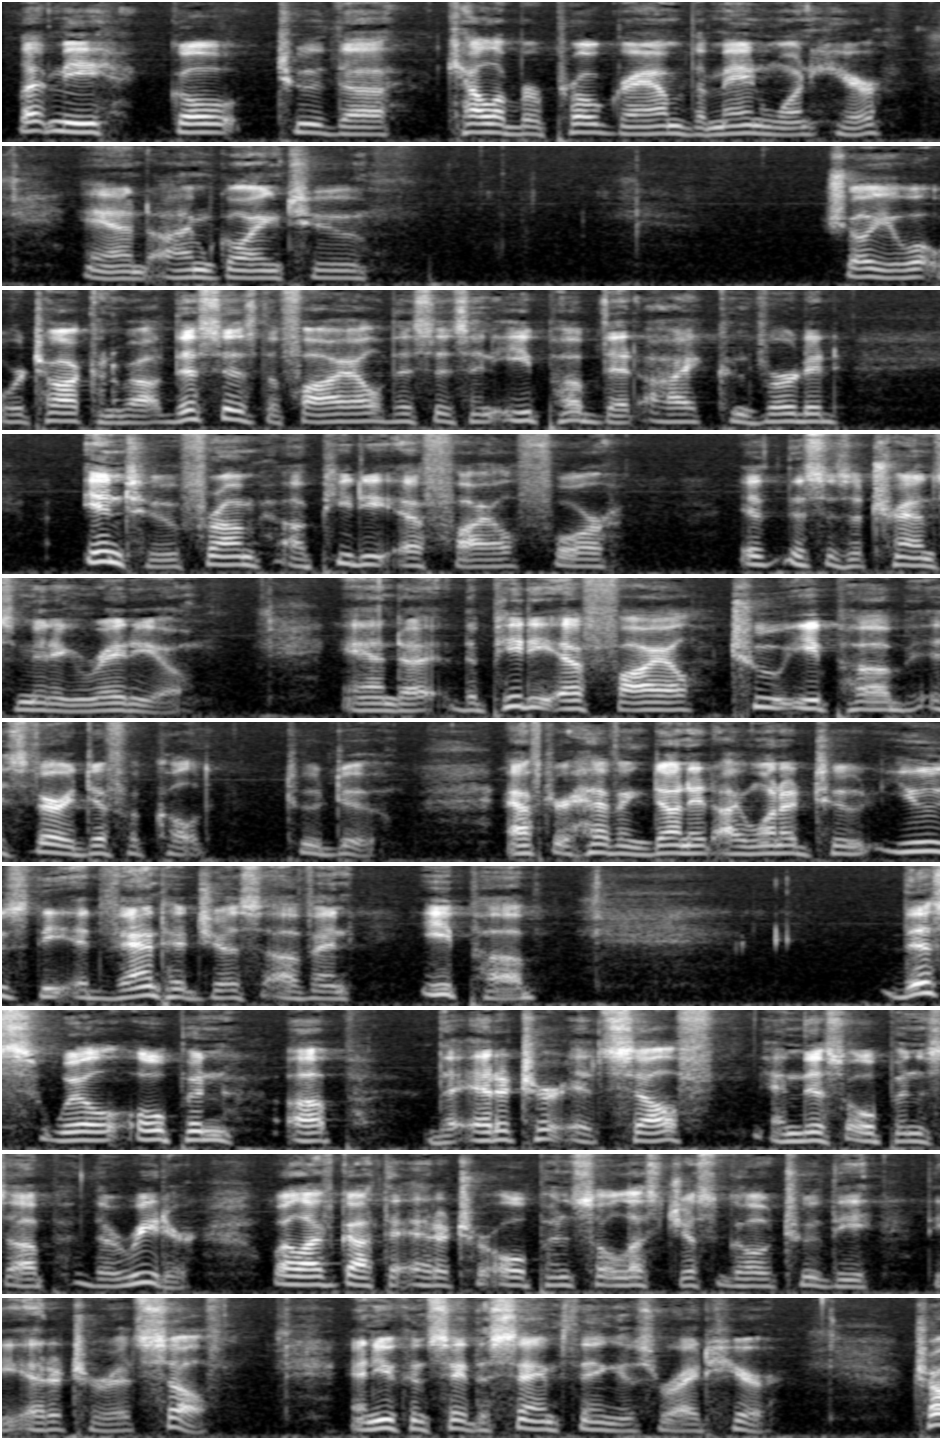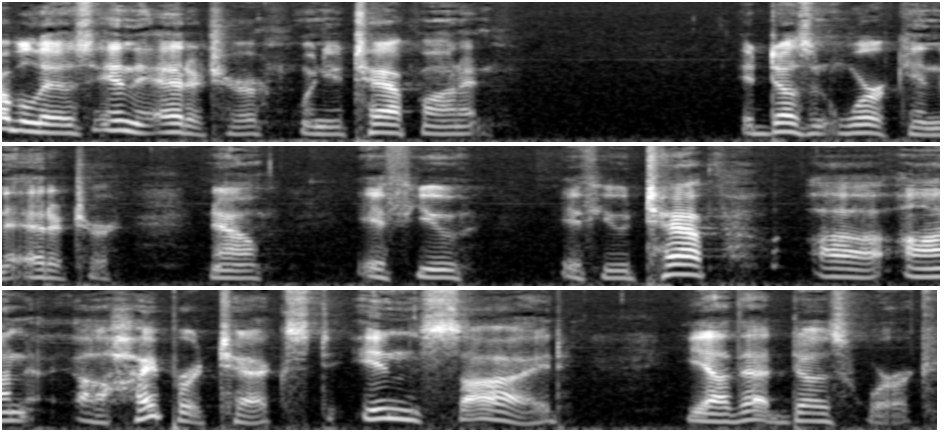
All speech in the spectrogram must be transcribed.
let me go to the Calibre program, the main one here and I'm going to show you what we're talking about. This is the file. This is an EPUB that I converted into from a PDF file for it, this is a transmitting radio and uh, the PDF file to EPUB is very difficult to do. After having done it I wanted to use the advantages of an EPUB. This will open up the editor itself and this opens up the reader. Well, I've got the editor open, so let's just go to the, the editor itself. And you can see the same thing is right here. Trouble is, in the editor, when you tap on it, it doesn't work in the editor. Now, if you if you tap uh, on a hypertext inside, yeah, that does work.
